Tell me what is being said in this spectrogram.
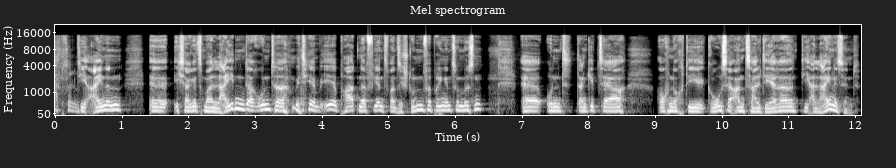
Absolut. Die einen, äh, ich sage jetzt mal, leiden darunter, mit ihrem Ehepartner 24 Stunden verbringen zu müssen. Äh, und dann gibt's ja auch noch die große Anzahl derer, die alleine sind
